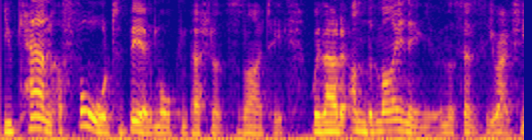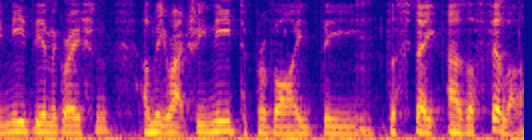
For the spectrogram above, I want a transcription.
you can afford to be a more compassionate society without it undermining you in the sense that you actually need the immigration and that you actually need to provide the the state as a filler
